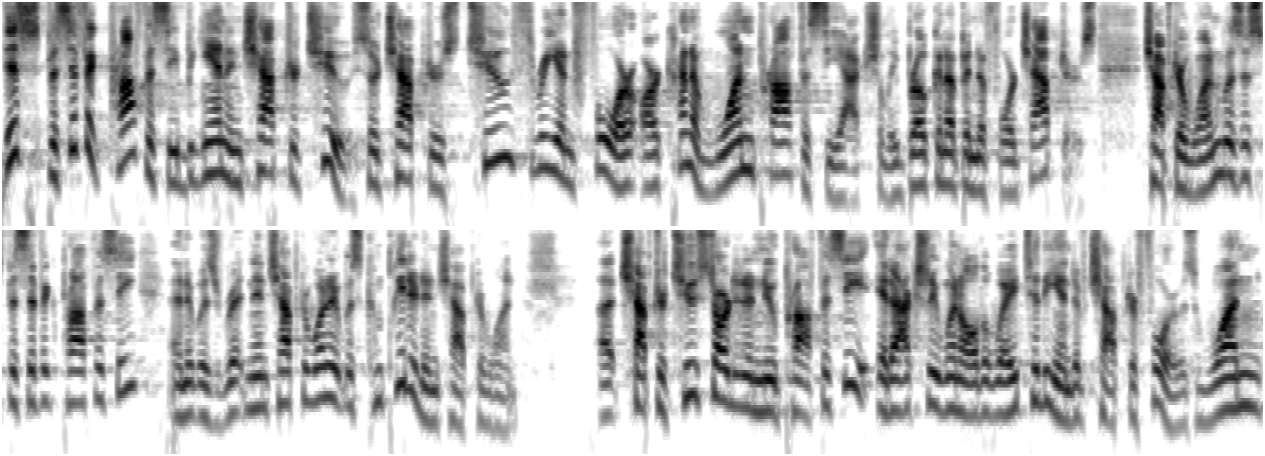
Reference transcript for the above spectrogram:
this specific prophecy began in chapter 2. So chapters 2, 3, and 4 are kind of one prophecy actually, broken up into four chapters. Chapter 1 was a specific prophecy, and it was written in chapter 1, and it was completed in chapter 1. Uh, chapter 2 started a new prophecy. It actually went all the way to the end of chapter 4. It was one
